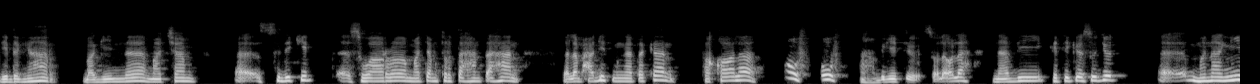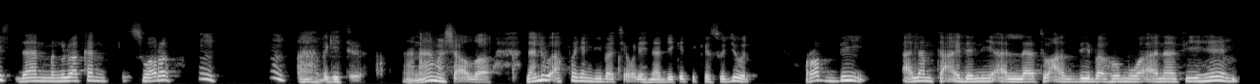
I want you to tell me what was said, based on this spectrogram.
didengar baginda macam uh, sedikit uh, suara macam tertahan-tahan. Dalam hadis mengatakan faqala uf uf ha, begitu seolah-olah nabi ketika sujud Eh, menangis dan mengeluarkan suara hmm, hmm. Ah, begitu. Ah, nah, Masya Allah. Lalu apa yang dibaca oleh Nabi ketika sujud? Rabbi alam ta'idni alla tu'adzibahum wa ana fihim.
